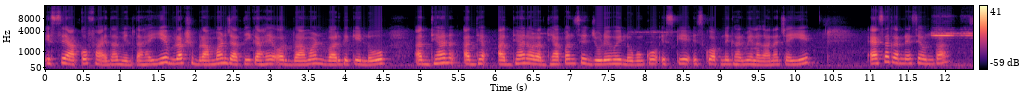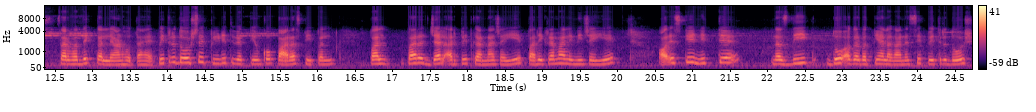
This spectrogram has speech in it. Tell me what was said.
इससे आपको फ़ायदा मिलता है। ये वृक्ष ब्राह्मण जाति का है और ब्राह्मण वर्ग के लोग अध्ययन, अध्य, अध्ययन और अध्यापन से जुड़े हुए लोगों को इसके, इसको अपने घर में लगाना चाहिए। ऐसा करने से उनका सर्वाधिक कल्याण होता है। पितृदोष से पीड़ित व्यक्तियों को पारस पीपल पल, पर जल अर्पित करना चाहिए, परिक्रमा लेनी चाहिए और इसके नित्य नज़दीक दो अगरबत्तियाँ लगाने से पितृदोष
